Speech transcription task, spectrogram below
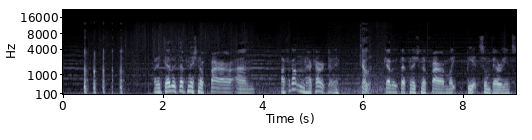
I think Keller's definition of fire and I've forgotten her character name. Keller. Keller's definition of fire might be at some variance.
